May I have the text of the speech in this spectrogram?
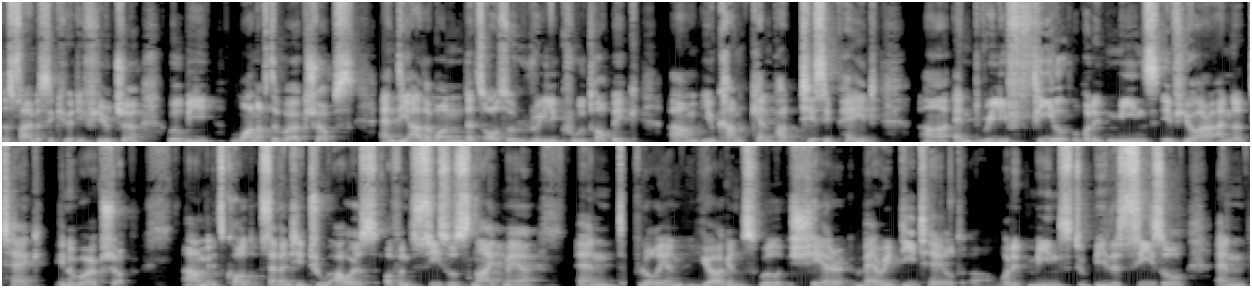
the cybersecurity future will be one of the workshops. And the other one that's also really cool topic. Um, you can, can participate uh, and really feel what it means if you are under attack in a workshop. Um, it's called 72 Hours of a CISO's Nightmare. And Florian Jürgens will share very detailed uh, what it means to be the CISO and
